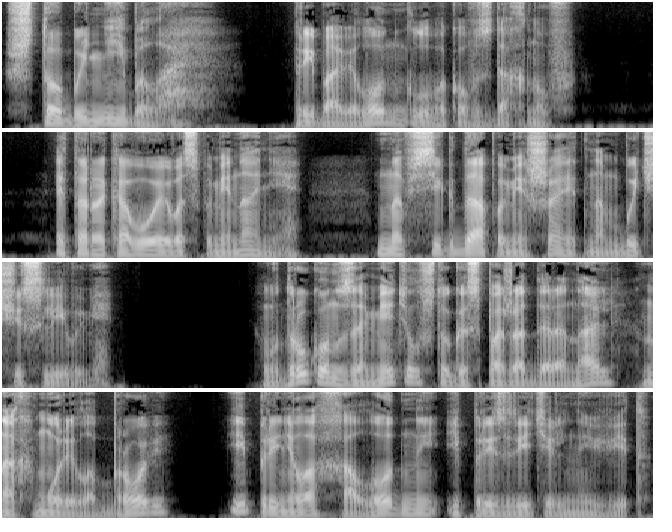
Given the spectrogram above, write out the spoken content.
Что бы ни было, — прибавил он, глубоко вздохнув, — это роковое воспоминание навсегда помешает нам быть счастливыми. Вдруг он заметил, что госпожа Дерональ нахмурила брови и приняла холодный и презрительный вид.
